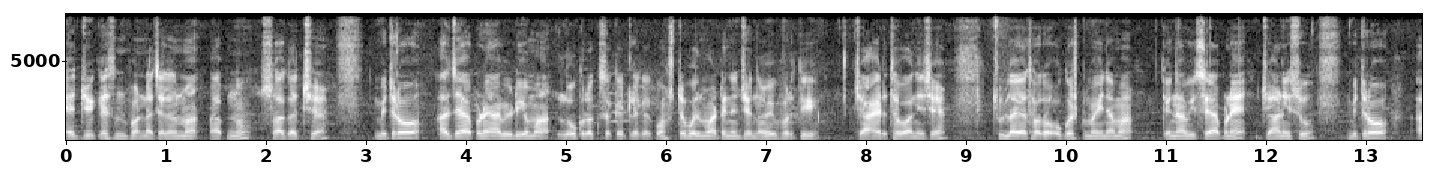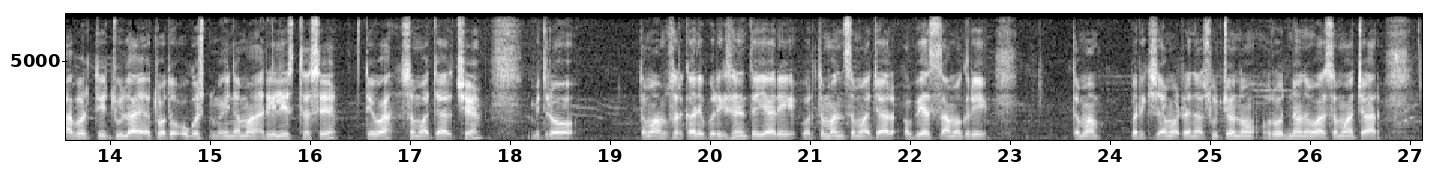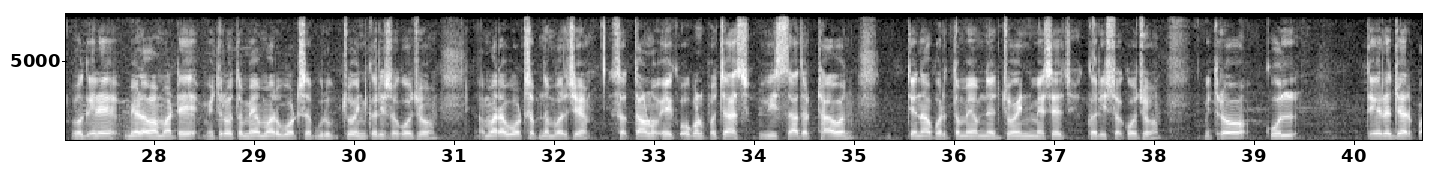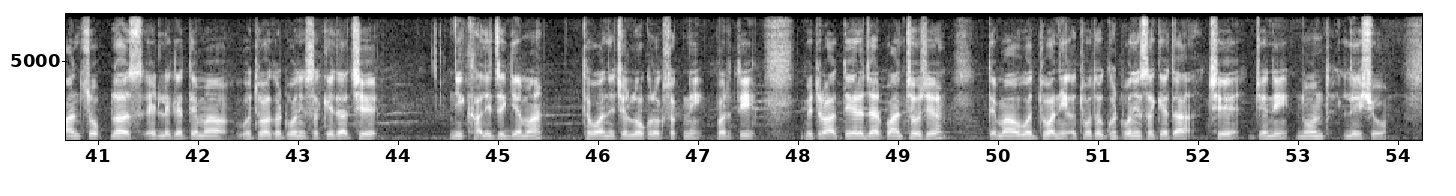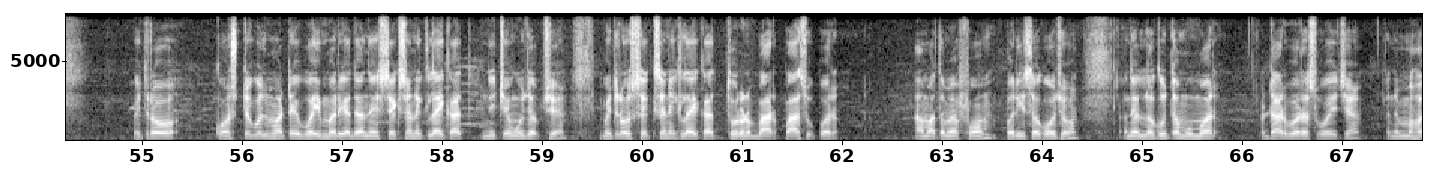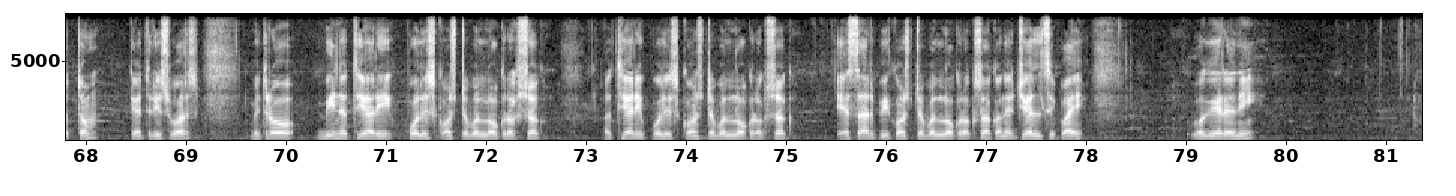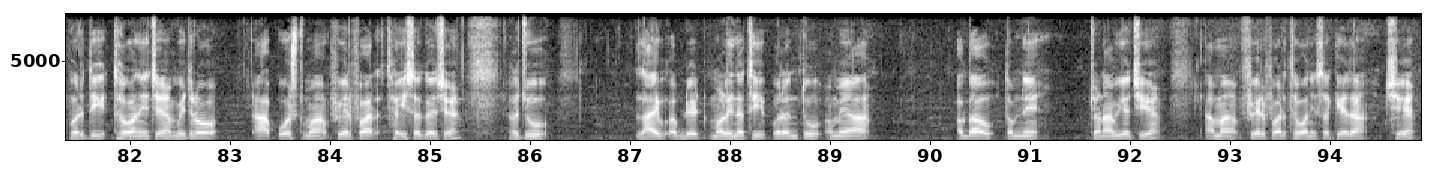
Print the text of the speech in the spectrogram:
Education ફંડના ચેનલમાં આપનું સ્વાગત છે. મિત્રો, આજે આપણે આ વિડીયોમાં લોકરક્ષક એટલે કે કોન્સ્ટેબલ માટેની જે નવી ભરતી જાહેર થવાની છે, જુલાઈ અથવા તો ઓગસ્ટ મહિનામાં, તેના વિશે આપણે જાણીશું. મિત્રો, આ ભરતી જુલાઈ અથવા તો ઓગસ્ટ મહિનામાં રિલીઝ થશે તેવા સમાચાર છે. મિત્રો, તમામ સરકારી પરીક્ષાની તૈયારી, વર્તમાન સમાચાર, અભ્યાસ સામગ્રી, તમામ પરીક્ષા માટેના સૂચનો, રોજના નવા સમાચાર વગેરે મેળવવા માટે મિત્રો તમે અમારું વોટ્સઅપ ગ્રુપ જોઈન કરી શકો છો. અમારા વોટ્સઅપ નંબર છે સત્તાણું એક ઓગણપચાસ વીસ સાત અઠ્ઠાવન. તેના પર તમે અમને જોઈન મેસેજ કરી શકો છો. મિત્રો, કુલ તેર હજાર પાંચસો પ્લસ એટલે કે તેમાં વધવા ઘટવાની શક્યતા છે. ની ખાલી જગ્યામાં થવાની છે લોકરક્ષકની ભરતી. મિત્રો, આ તેર હજાર પાંચસો છે. તેમાં વધવાની અથવા તો ઘટવાની શક્યતા છે જેની નોંધ લેશો. મિત્રો, કોન્સ્ટેબલ માટે વય મર્યાદા અને શૈક્ષણિક લાયકાત નીચે મુજબ છે. મિત્રો, શૈક્ષણિક લાયકાત ધોરણ બાર પાસ ઉપર આમાં તમે ફોર્મ ભરી શકો છો અને લઘુત્તમ ઉંમર અઢાર વર્ષ હોય છે અને મહત્તમ તેત્રીસ વર્ષ. મિત્રો બિન હથિયારી પોલીસ કોન્સ્ટેબલ લોકરક્ષક હથિયારી પોલીસ કોન્સ્ટેબલ લોકરક્ષક એસઆરપી કોન્સ્ટેબલ લોકરક્ષક અને જેલ સિપાઈ વગેરેની ભરતી થવાની છે. મિત્રો, આ પોસ્ટમાં ફેરફાર થઈ શકે છે. હજુ લાઈવ અપડેટ મળી નથી, પરંતુ અમે આ અગાઉ તમને જણાવીએ છીએ. આમાં ફેરફાર થવાની શક્યતા છે.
